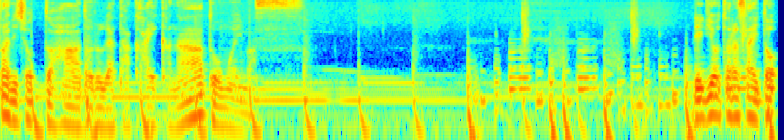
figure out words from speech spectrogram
ぱりちょっとハードルが高いかなと思います。レディオトラサイト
